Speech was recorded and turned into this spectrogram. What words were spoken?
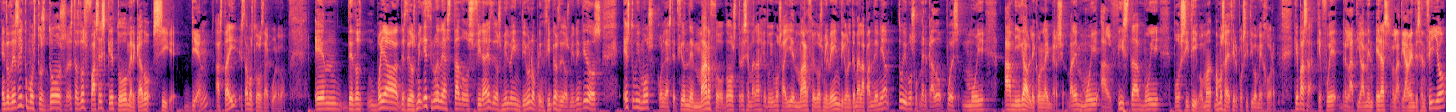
Entonces hay como estos dos, estas dos fases que todo mercado sigue. Bien, hasta ahí estamos todos de acuerdo. Em, voy a, desde 2019 hasta dos, finales de 2021, principios de 2022, estuvimos, con la excepción de marzo, dos, tres semanas que tuvimos ahí en marzo de 2020 con el tema de la pandemia, tuvimos un mercado pues muy muy amigable con la inversión, ¿vale? Muy alcista, muy positivo, vamos a decir positivo mejor. ¿Qué pasa? Que fue relativamente, eras relativamente sencillo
